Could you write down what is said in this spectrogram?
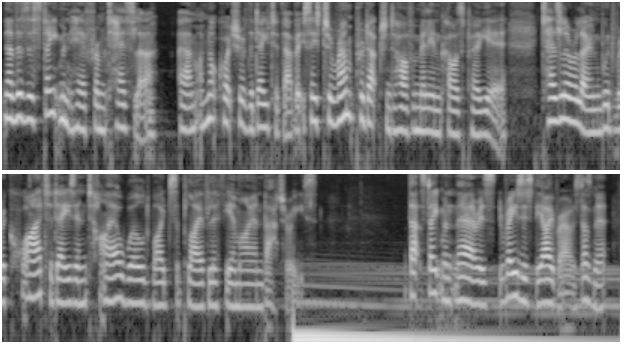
Now, there's a statement here from Tesla. Um, I'm not quite sure of the date of that, but it says to ramp production to half a million cars per year, Tesla alone would require today's entire worldwide supply of lithium ion batteries. That statement there is raises the eyebrows, doesn't it?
